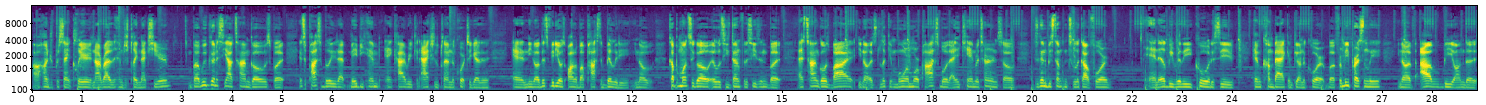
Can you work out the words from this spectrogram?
hundred percent clear, and I'd rather him just play next year. But we're gonna see how time goes. But it's a possibility that maybe him and Kyrie can actually play on the court together and you know, this video is all about possibility. You know, a couple months ago it was he's done for the season, but as time goes by, you know, it's looking more and more possible that he can return. So it's gonna be something to look out for, and it'll be really cool to see him come back and be on the court. But for me personally, you know, if I'll be on the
